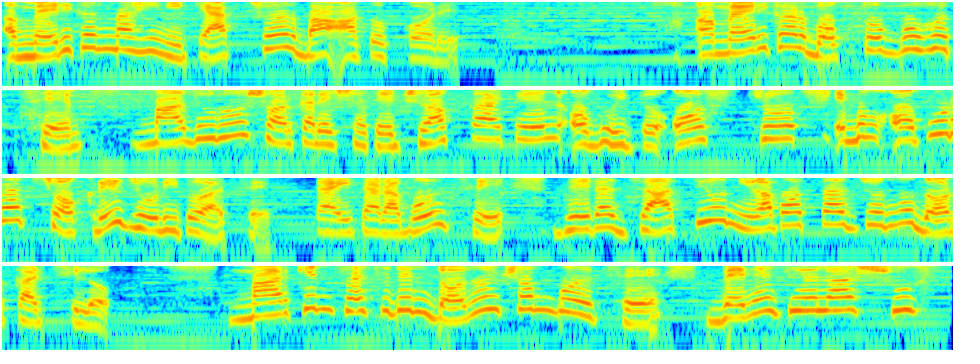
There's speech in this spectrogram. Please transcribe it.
আমেরিকান বাহিনী ক্যাপচার বা আটক করে। আমেরিকার বক্তব্য হচ্ছে, মাদুরো সরকারের সাথে ড্রাগ কার্টেল, অবৈধ অস্ত্র এবং অপরাধ চক্রে জড়িত আছে। তাই তারা বলছে যে এটা জাতীয় নিরাপত্তার জন্য দরকার ছিল। মার্কিন প্রেসিডেন্ট ডোনাল্ড ট্রাম্প বলছে ভেনেজুয়েলার সুস্থ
